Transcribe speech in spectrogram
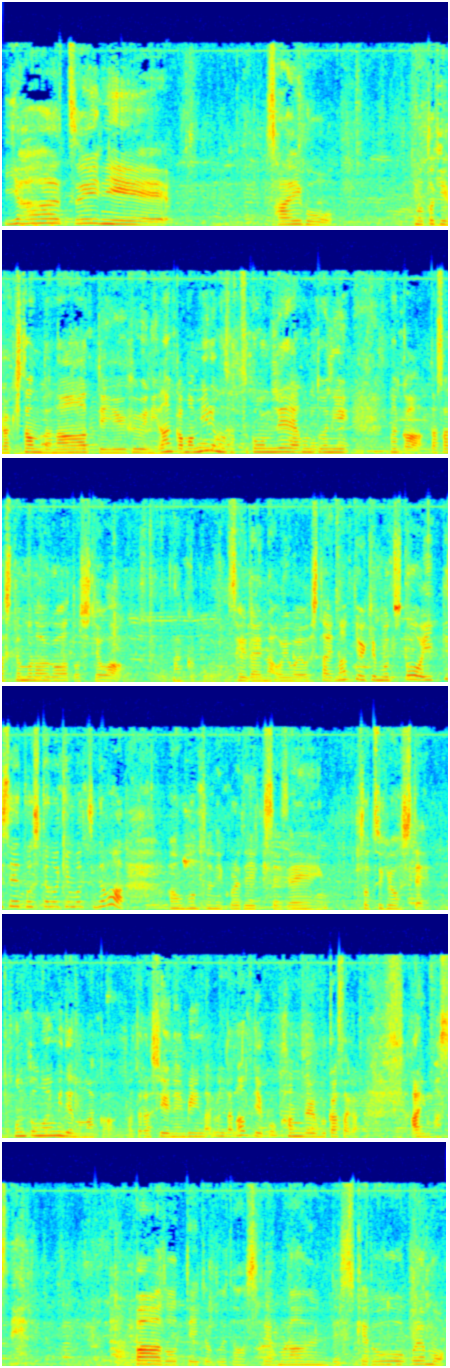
いやーついに最後の時が来たんだなっていう風になんかまあ見るの卒コンで本当になんか出させてもらう側としてはなんかこう盛大なお祝いをしたいなっていう気持ちと1期生としての気持ちではあ本当にこれで1期生全員卒業して本当の意味でのなんか新しい年日になるんだなっていうこう感慨深さがありますね。バードっていう曲歌わせてもらうんですけどこれも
